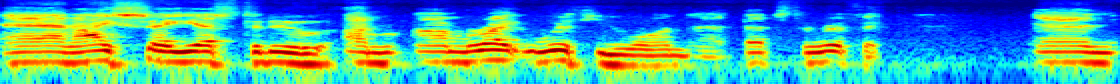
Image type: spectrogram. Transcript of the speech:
And I say yes to do. I'm, I'm right with you on that. That's terrific. And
